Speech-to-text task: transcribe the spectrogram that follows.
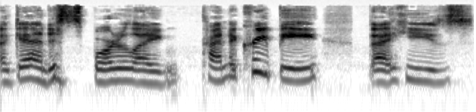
again it's borderline kind of creepy that he's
